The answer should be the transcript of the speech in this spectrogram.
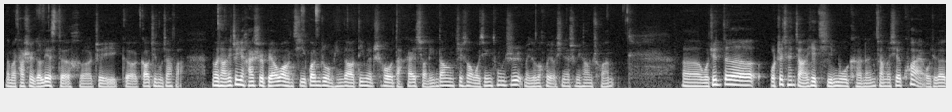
那么它是一个 list 和这一个高精度加法。那么讲题之前还是不要忘记关注我们频道，订阅之后打开小铃铛，接收我新通知，每周都会有新的视频上传。呃，我觉得我之前讲的一些题目可能讲的有些快，我觉得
